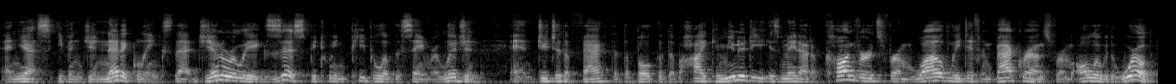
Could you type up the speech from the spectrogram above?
and yes, even genetic links that generally exist between people of the same religion, and due to the fact that the bulk of the Baha'i community is made out of converts from wildly different backgrounds from all over the world,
